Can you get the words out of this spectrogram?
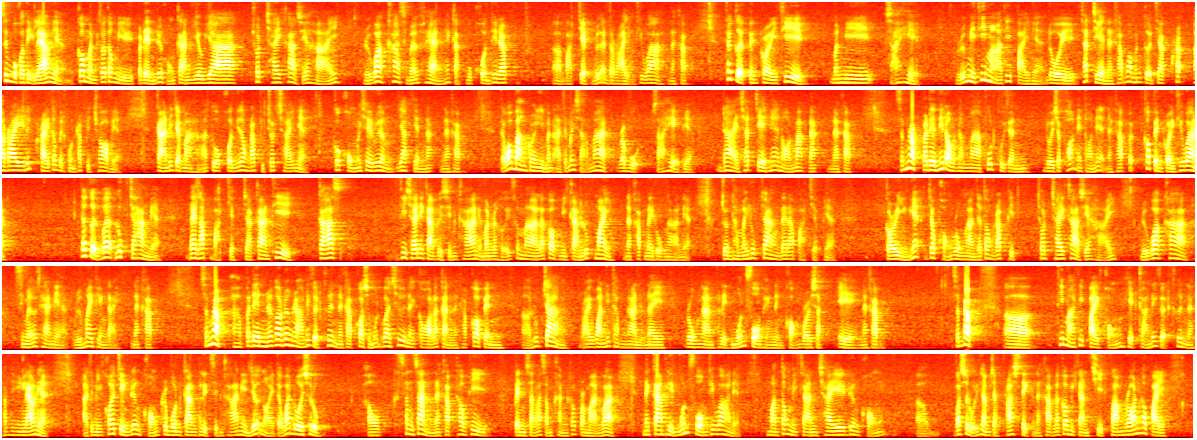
ซึ่งปกติแล้วเนี่ยก็มันก็ต้องมีประเด็นเรื่องของการเยียวยา ชดใช้ค่าเสียหาย หรือว่าค่าสินไหมทดแทนให้กับบุคคลที่รับบาดเจ็บหรืออันตรายอย่างที่ว่านะครับ ถ้าเกิดเป็นกรณีที่มันมีสาเหตุ หรือมีที่มาที่ไปเนี่ยโดยชัดเจนนะครับว่ามันเกิดจากอะไรหรือใครต้องเป็นคนรับผิดชอบเนี่ยการที่จะมาหาตัวคนที่ต้องรับผิดชดใช้เนี่ยก็คงไม่ใช่เรื่องยากเย็นนักนะครับ แต่ว่าบางกรณีมันอาจจะไม่สามารถระบุสาเหตุเนี่ย ได้ชัดเจนแน่นอนมากนักนะครับสำหรับประเด็นที่เรานำมาพูดคุยกันโดยเฉพาะในตอนนี้นะครับ ก็เป็นกรณีที่ว่า ถ้าเกิดว่าลูกจ้างเนี่ยได้รับบาดเจ็บจากการที่ก๊าซที่ใช้ในการผลิตสินค้าเนี่ยมันระเหยขึ้นมาแล้วก็มีการลุกไหม้นะครับในโรงงานเนี่ยจนทำให้ลูกจ้างได้รับบาดเจ็บเนี่ยกรณีอย่างนี้เจ้าของโรงงานจะต้องรับผิดชดใช้ค่าเสียหาย หรือว่าค่าสินไหมทดแทนเนี่ยหรือไม่เพียงใดนะครับ สำหรับประเด็นแล้วก็เรื่องราวที่เกิดขึ้นนะครับ ก็สมมติว่าชื่อนายกอแล้วกันนะครับ ก็เป็นลูกจ้างรายวันที่ทำงานอยู่ในโรงงานผลิตม้วนโฟมแห่งหนึ่งของบริษัท A นะครับสำหรับที่มาที่ไปของเหตุการณ์ที่เกิดขึ้นนะครับ จริงๆแล้วเนี่ยอาจจะมีข้อจริงเรื่องของกระบวนการผลิตสินค้าเนี่ยเยอะหน่อยแต่ว่าโดยสรุปเอาสั้นๆนะครับ เท่าที่เป็นสาระสำคัญก็ประมาณว่า ในการผลิตม้วนโฟมที่ว่าเนี่ยมันต้องมีการใช้เรื่องของ วัสดุที่ทำจากพลาสติกนะครับแล้วก็มีการฉีดความร้อนเข้าไป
